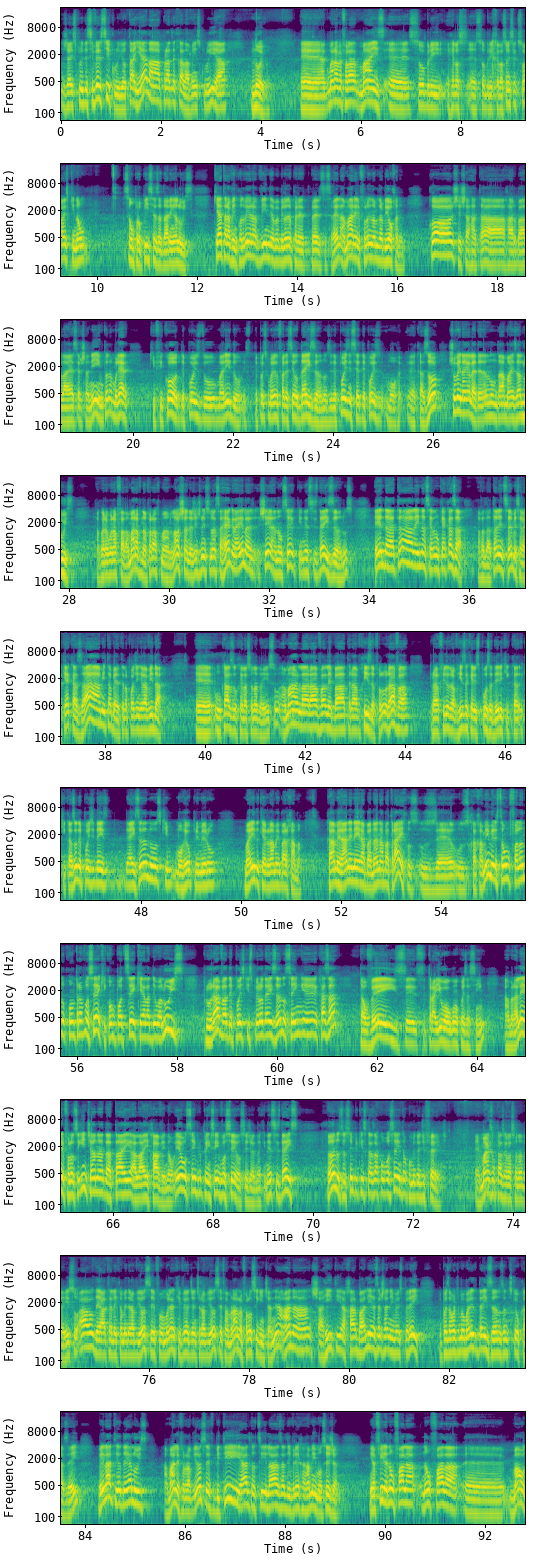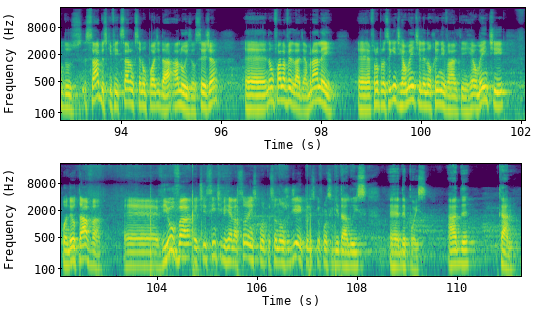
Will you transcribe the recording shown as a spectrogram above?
já exclui desse versículo. Ela para vem excluir a noiva. É, a Gemara vai falar mais é, sobre, é, sobre relações sexuais que não são propícias a darem à luz. Que é Ataravim, quando veio Ravim da Babilônia para Israel, Amar, ele falou em nome de Rabi Yohanan. Kol Sheshahata Harbala Eser Shanim, toda mulher que ficou depois do marido, depois que o marido faleceu 10 anos e depois depois morre, é, casou, Shuvena Yoled, ela não dá mais à luz. Agora quando ela fala, Maravna Farachman, a gente não ensinou essa regra, ela cheia, a não ser que nesses 10 anos, ainda tá se ela não quer casar. A Valdata mas se ela quer casar, a aberta, ela pode engravidar. É, um caso relacionado a isso, Amar Larava Lebat Rav Riza, falou Rava para a filha de Rav Riza, que era esposa dele, que, que casou depois de 10, 10 anos que morreu o primeiro marido, que era Rama Barhama. Os, os, é, os Hachamim eles estão falando contra você, que como pode ser que ela deu a luz para o Rava depois que esperou 10 anos sem é, casar? Talvez é, se traiu alguma coisa assim. Amrale falou o seguinte: Ana alai have. Não, eu sempre pensei em você, ou seja, nesses 10 anos eu sempre quis casar com você, então comigo é diferente. É mais um caso relacionado a isso. Al deate aleikamed Rav Yosef, uma mulher que veio adiante de Rav Yosef, Amrala, falou o seguinte: Ana shahiti achar bali eser shanim. Eu esperei, depois da morte do meu marido, 10 anos antes que eu casei. Veio lá e eu dei a luz. Amália falou Rav Yosef, biti alto tzi laz al divrei hamim. Ou seja, minha filha não fala, não fala é, mal dos sábios que fixaram que você não pode dar a luz. Ou seja, é, não fala a verdade. Amralei é, falou para o seguinte: realmente ele não realmente quando eu estava é, viúva, eu sim tive relações com uma pessoa não judia e por isso que eu consegui dar a luz é, depois. Ad Kan.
